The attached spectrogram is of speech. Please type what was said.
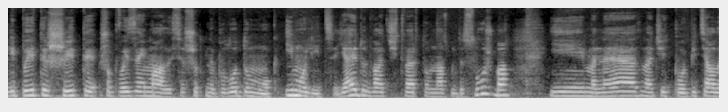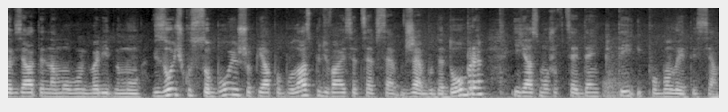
ліпити, шити, щоб ви займалися, щоб не було думок. І моліться. Я йду 24-го, у нас буде служба, і мене, значить, пообіцяли взяти на мову інвалідному візочку з собою, щоб я побула. Сподіваюся, це все вже буде добре, і я зможу в цей день піти і помолитися.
